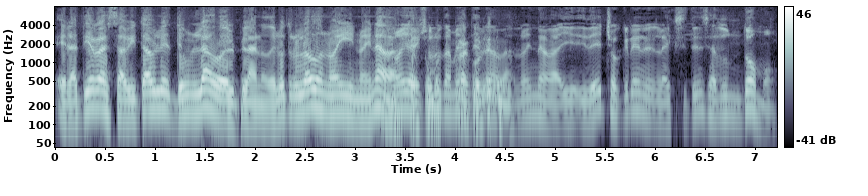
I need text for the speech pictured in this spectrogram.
eh, la Tierra es habitable de un lado del plano, del otro lado no hay no hay nada. no hay absolutamente nada, no hay nada. Y, y de hecho creen en la existencia de un domo.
